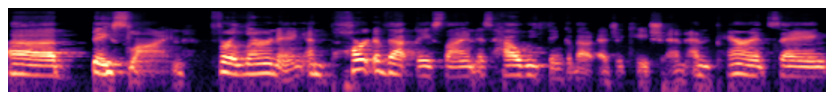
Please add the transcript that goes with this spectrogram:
uh, baseline for learning. And part of that baseline is how we think about education and parents saying,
